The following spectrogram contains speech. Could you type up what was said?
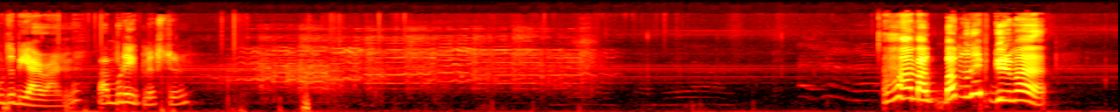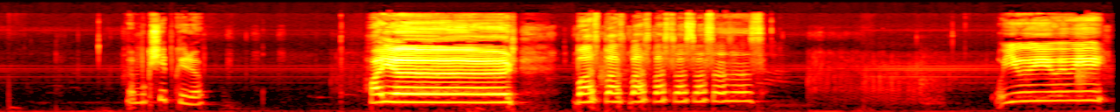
Burada bir yer var mı? Ben buraya gitmek istiyorum. Aha bak ben bunu hep görüyorum ha. Ben bu kişiyi hep görüyorum. Hayır. Bas bas bas bas bas bas bas bas. Uy uy uy uy.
